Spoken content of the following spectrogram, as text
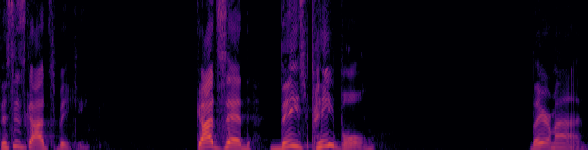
This is God speaking. God said, These people, they are mine.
